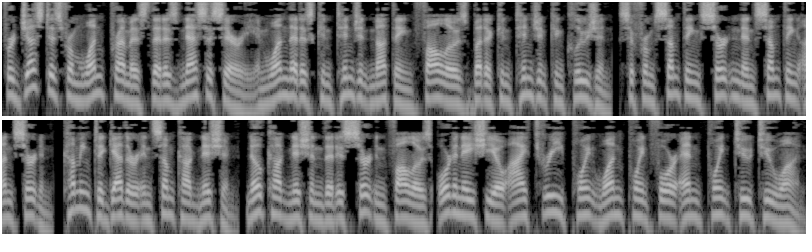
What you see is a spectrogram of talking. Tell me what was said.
For just as from one premise that is necessary and one that is contingent nothing follows but a contingent conclusion, so from something certain and something uncertain, coming together in some cognition, no cognition that is certain follows Ordinatio I 3.1.4 n.221.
